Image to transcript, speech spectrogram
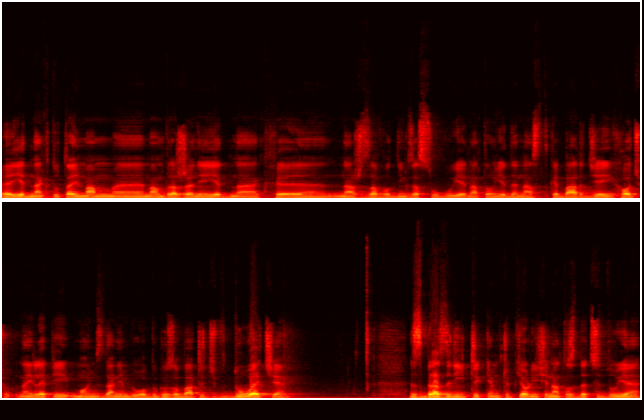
E, Jednak tutaj mam, e, mam wrażenie, jednak e, nasz zawodnik zasługuje na tą jedenastkę bardziej, choć najlepiej moim zdaniem byłoby go zobaczyć w duecie z Brazylijczykiem. Czy Pioli się na to zdecyduje?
